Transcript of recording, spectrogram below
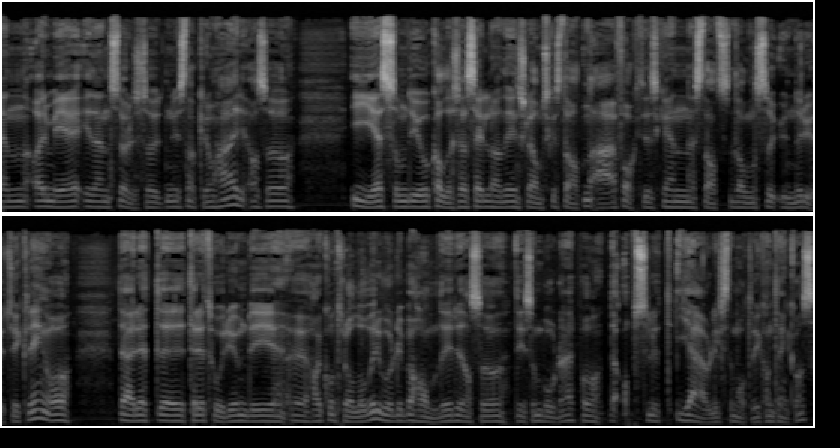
en armé i den størrelsesorden vi snakker om her. Altså IS, som de jo kaller seg selv, den islamske staten, er faktisk en statsdannelse under utvikling. og det er et uh, territorium de uh, har kontroll over, hvor de behandler altså, de som bor der, på det absolutt jævligste måte vi kan tenke oss.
